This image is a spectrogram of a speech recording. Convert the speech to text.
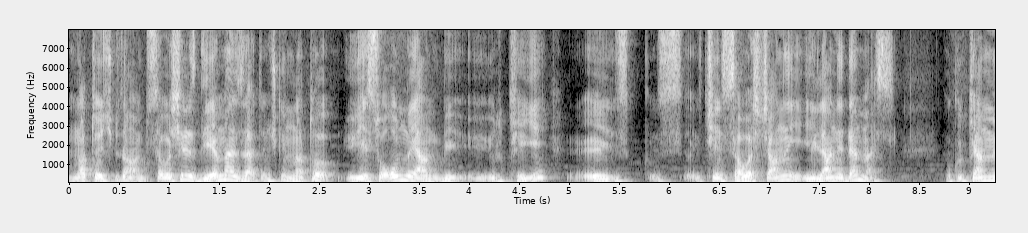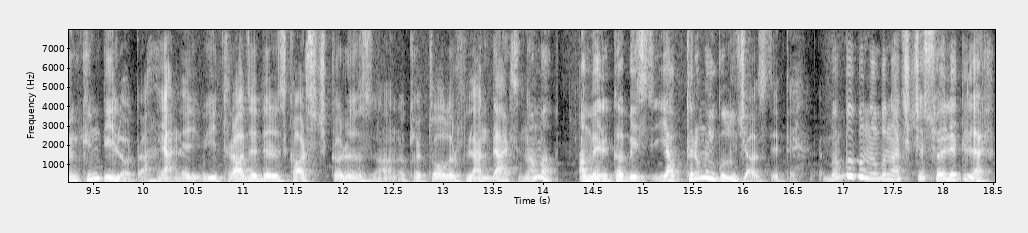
NATO hiçbir zaman biz savaşırız diyemez zaten. Çünkü NATO üyesi olmayan bir ülkeyi e, için savaşacağını ilan edemez. Hukuken mümkün değil o da. Yani itiraz ederiz, karşı çıkarız, kötü olur filan dersin ama Amerika biz yaptırım uygulayacağız dedi. Bunu, bunu açıkça söylediler.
